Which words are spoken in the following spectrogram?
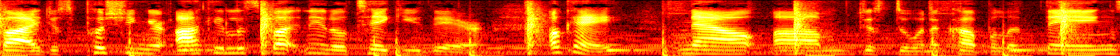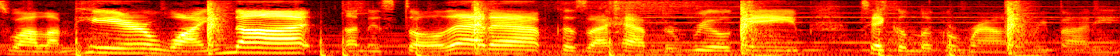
by just pushing your Oculus button, it'll take you there. Okay, now um, just doing a couple of things while I'm here. Why not uninstall that app because I have the real game. Take a look around, everybody.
